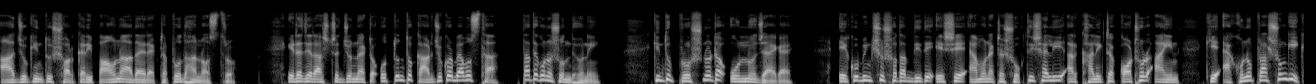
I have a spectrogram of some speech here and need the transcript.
আজও কিন্তু সরকারি পাওনা আদায়ের একটা প্রধান অস্ত্র। এটা যে রাষ্ট্রের জন্য একটা অত্যন্ত কার্যকর ব্যবস্থা, তাতে কোনো সন্দেহ নেই। কিন্তু প্রশ্নটা অন্য জায়গায়। একবিংশ শতাব্দীতে এসে এমন একটা শক্তিশালী আর খালিকটা কঠোর আইন কি এখনও প্রাসঙ্গিক?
